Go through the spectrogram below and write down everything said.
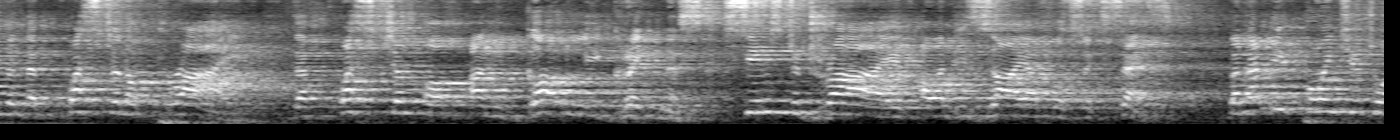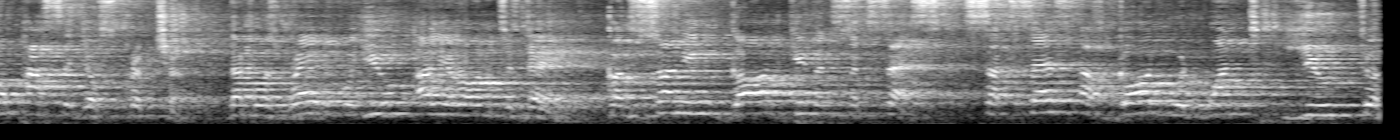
even the question of pride, the question of ungodly greatness seems to drive our desire for success. But let me point you to a passage of scripture that was read for you earlier on today concerning God given success. Success as God would want you to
